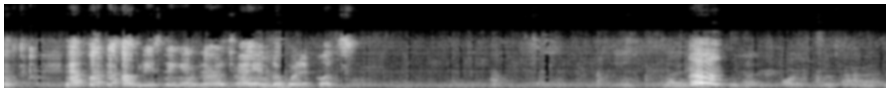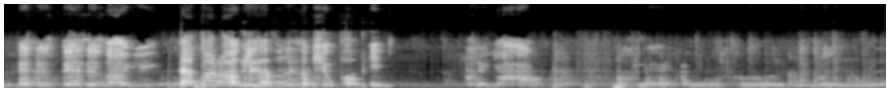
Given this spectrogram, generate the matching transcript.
I put the ugliest thing in blurs, right? And look what it puts. It says, this is ugly. That's not ugly. That's a little cute puppy. Yeah. Okay, I'm gonna put. Um,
